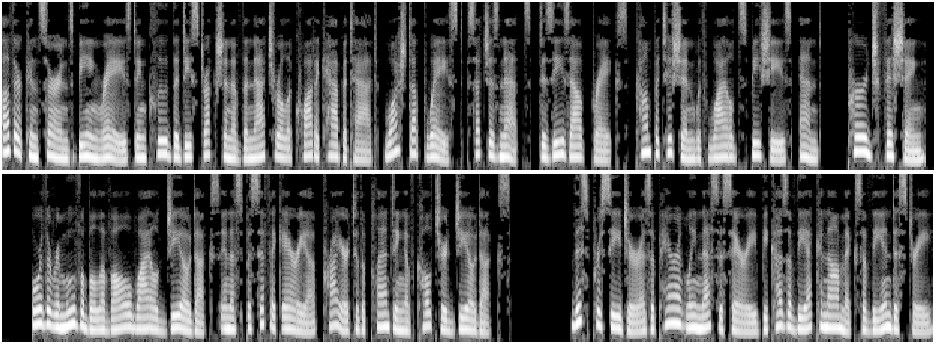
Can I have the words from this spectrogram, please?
Other concerns being raised include the destruction of the natural aquatic habitat, washed-up waste such as nets, disease outbreaks, competition with wild species, and «purge fishing», or the removable of all wild geoducks in a specific area prior to the planting of cultured geoducks. This procedure is apparently necessary because of the economics of the industry.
